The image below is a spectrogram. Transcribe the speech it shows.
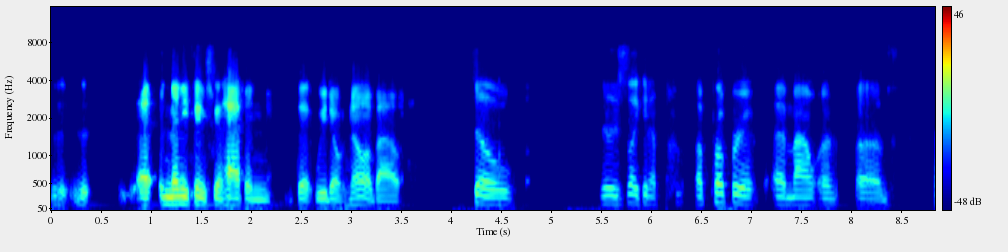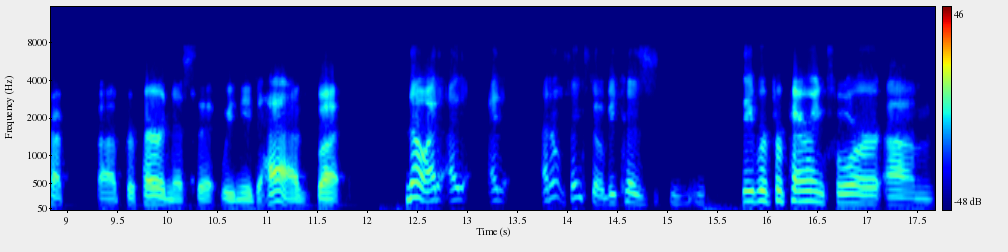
the, uh, many things can happen that we don't know about. So there's like an ap- appropriate amount of, of prep, uh, preparedness that we need to have. But no, I, I, I, I don't think so because they were preparing for, um,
